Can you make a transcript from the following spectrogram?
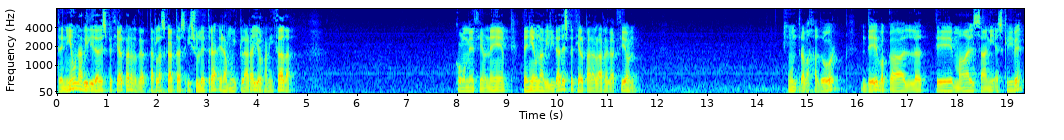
Tenía una habilidad especial para redactar las cartas y su letra era muy clara y organizada. Como mencioné, tenía una habilidad especial para la redacción. Un trabajador de Bakalate Mal Sani escribe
